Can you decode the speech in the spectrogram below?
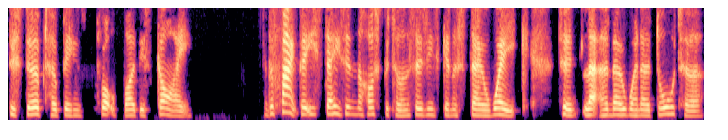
disturbed her being throttled by this guy the fact that he stays in the hospital and says he's going to stay awake to let her know when her daughter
